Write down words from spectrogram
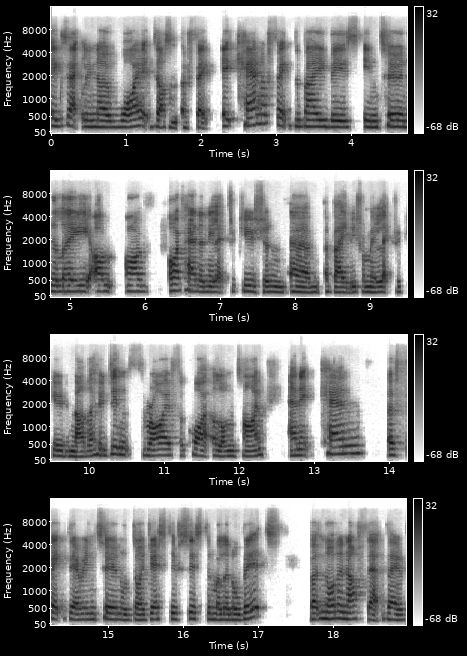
exactly know why it doesn't affect. It can affect the babies internally. Um, I've I've had an electrocution, um, a baby from an electrocuted mother who didn't thrive for quite a long time, and it can affect their internal digestive system a little bit, but not enough that they've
